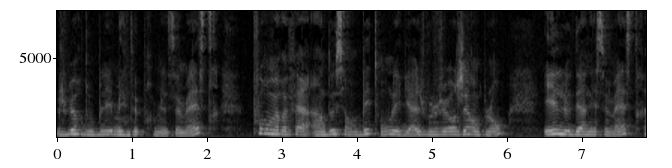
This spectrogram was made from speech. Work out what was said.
je veux redoubler mes deux premiers semestres pour me refaire un dossier en béton, les gars, je vous jure, j'ai un plan. Et le dernier semestre,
